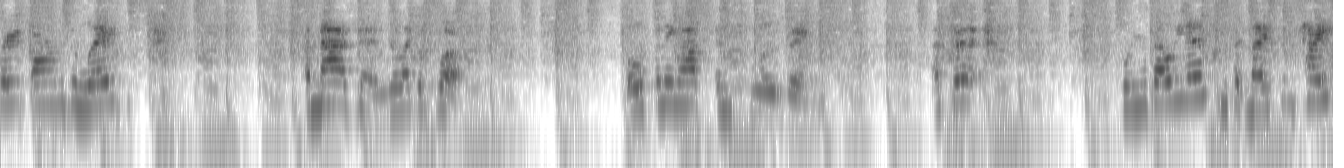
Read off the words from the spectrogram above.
straight arms and legs. Imagine you're like a book, opening up and closing. That's it. Pull your belly in, keep it nice and tight.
